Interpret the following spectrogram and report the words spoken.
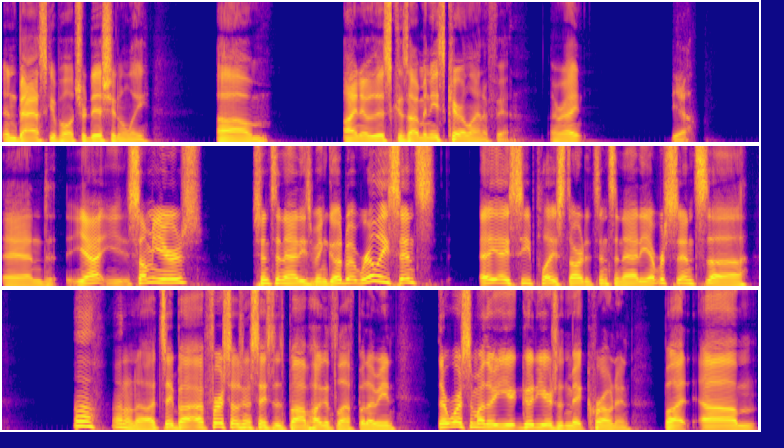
in basketball traditionally. Um, I know this because I'm an East Carolina fan. All right. Yeah. And yeah, some years Cincinnati's been good, but really since AAC play started, Cincinnati ever since. Uh, well, I don't know. I'd say Bob, at first I was going to say since Bob Huggins left, but I mean there were some other year, good years with Mick Cronin. But um,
